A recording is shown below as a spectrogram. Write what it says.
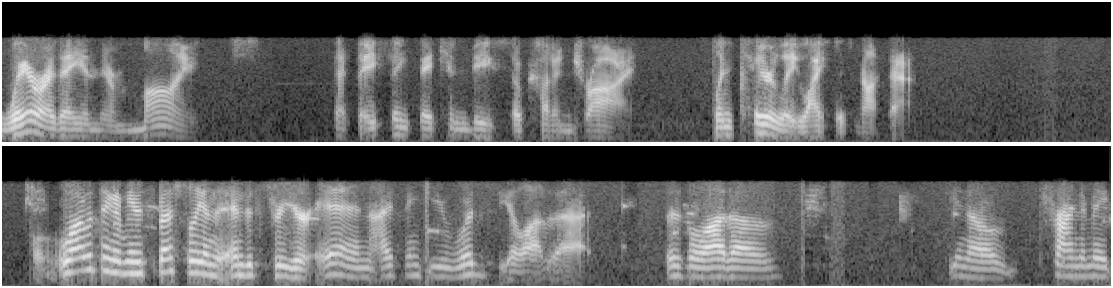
Where are they in their minds that they think they can be so cut and dry when clearly life is not that? Well, I would think. I mean, especially in the industry you're in, I think you would see a lot of that. There's a lot of, you know, trying to make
